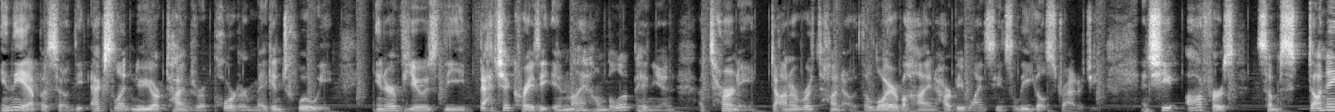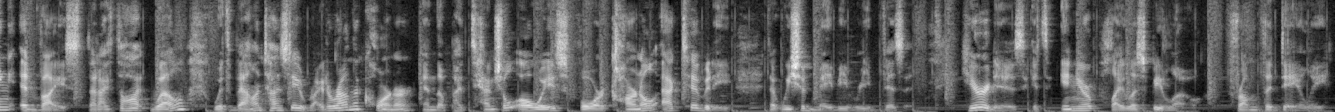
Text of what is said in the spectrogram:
In the episode, the excellent New York Times reporter Megan Twohey interviews the batshit crazy, in my humble opinion, attorney Donna Rotunno, the lawyer behind Harvey Weinstein's legal strategy. And she offers some stunning advice that I thought, well, with Valentine's Day right around the corner and the potential always for carnal activity, that we should maybe revisit. Here it is. It's in your playlist below from The Daily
